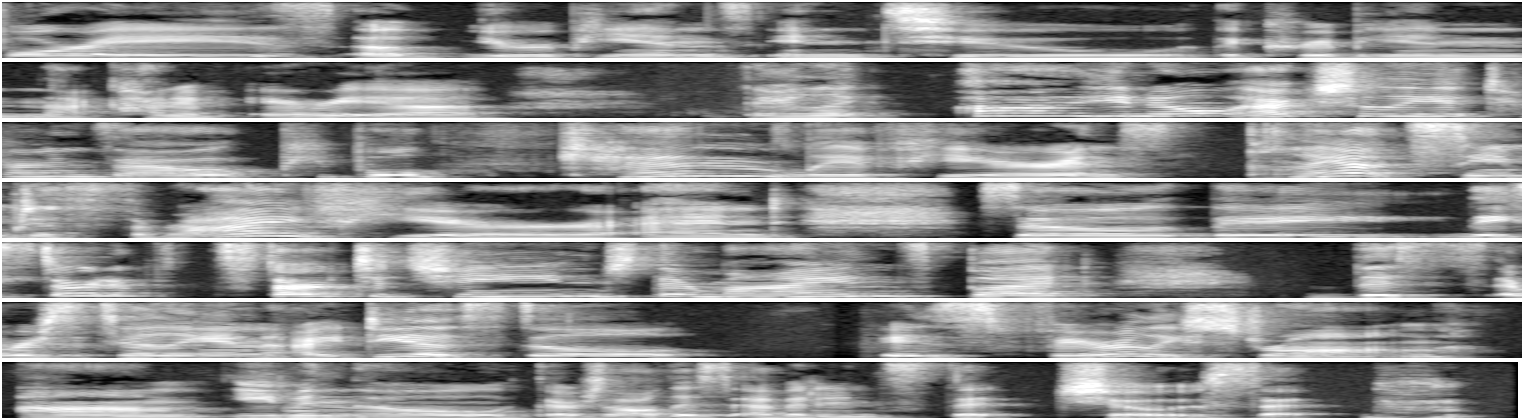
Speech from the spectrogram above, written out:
forays of Europeans into the Caribbean, that kind of area, they're like, oh, you know, actually, it turns out people can live here and plants seem to thrive here. And so they they sort of start to change their minds, but this Aristotelian idea still is fairly strong, um, even though there's all this evidence that shows that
